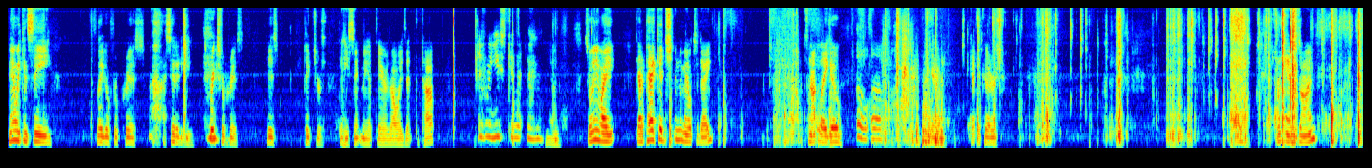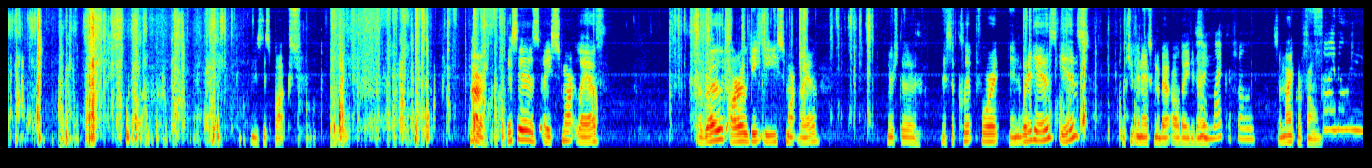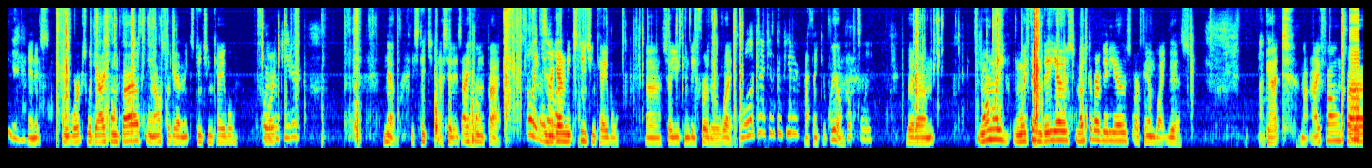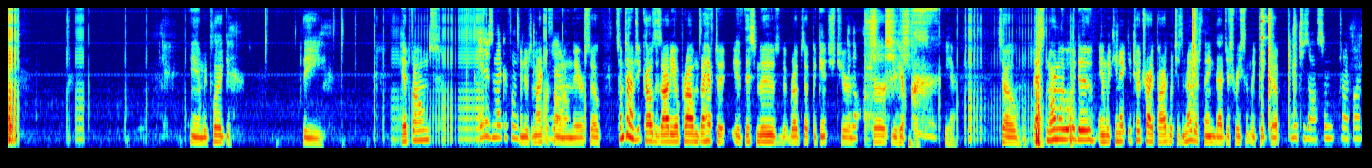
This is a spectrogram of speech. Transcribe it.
Now we can see Lego for Chris. I said it again. Bricks for Chris. His picture that he sent me up there is always at the top. If we're used to it. Yeah. So anyway, got a package in the mail today. It's not Lego. oh, uh, Yeah, the cutters. From Amazon. Here's this box. Alright, this is a SmartLav. A Rode R-O-D-E SmartLav. There's the there's a clip for it, and what it is is what you've been asking about all day today. A microphone. It's a microphone, Finally. and it's it works with the iPhone 5, and also got an extension cable. For For the it. computer. No, extension. I said it's iPhone 5, Oh wait, and so I got an extension cable, uh, so you can be further away. will it connect to the computer? I think it will. Hopefully. But um, normally when we film videos, most of our videos are filmed like this. I got my iPhone 5 and we plug the headphones And there's a microphone. and there's a microphone Yeah. on there so sometimes it causes audio problems I have to if this moves if it rubs up against your shirt you hear yeah so that's normally what we do and we connect it to a tripod which is another thing that I just recently picked up which is awesome. Tripod.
